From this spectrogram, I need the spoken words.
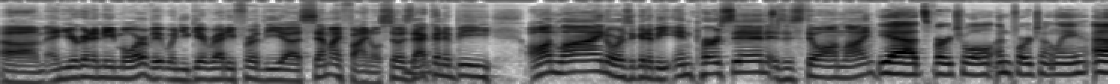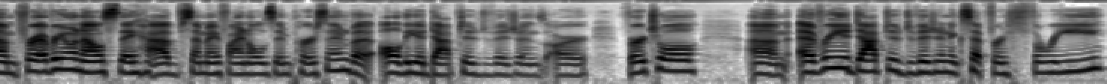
um, and you're going to need more of it when you get ready for the uh, semifinals. So, is Mm-hmm. that going to be online or is it going to be in person? Is it still online? Yeah, it's virtual, unfortunately. Um, for everyone else, they have semifinals in person, but all the adaptive divisions are virtual. Um, every adaptive division except for three,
